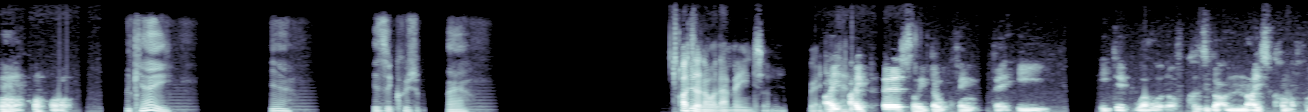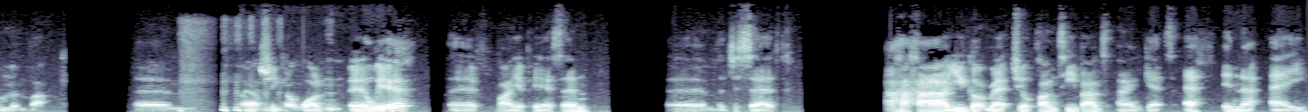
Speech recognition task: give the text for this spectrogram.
okay. Yeah. He's a crucible player. I don't know what that means. I read it I, out. I personally don't think that he he did well enough because he got a nice compliment back. Um, I actually got one earlier uh, via PSN um, that just said, "Ha ha ha! You got wrecked. Your plan teabags and gets F in that A."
